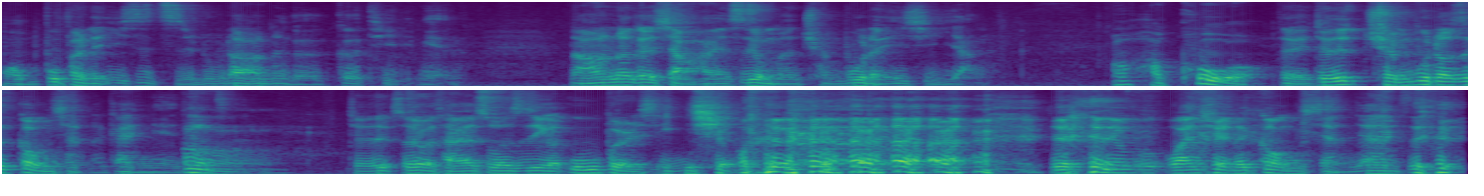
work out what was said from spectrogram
某部分的意识植入到那个个体里面，然后那个小孩是我们全部人一起养。哦，好酷哦！对，就是全部都是共享的概念，这样子，就是所以我才会说是一个 Uber 星球，就是完全的共享这样子。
